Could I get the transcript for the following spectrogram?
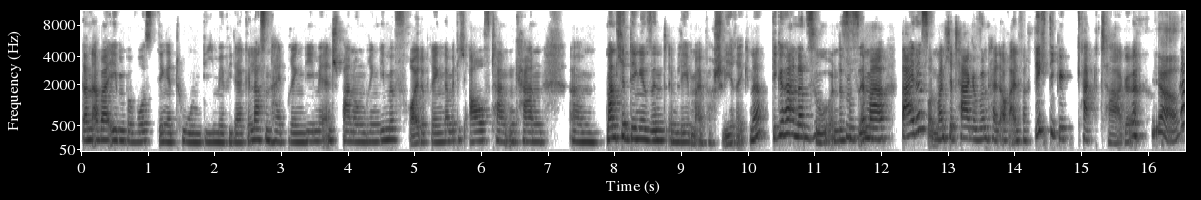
Dann aber eben bewusst Dinge tun, die mir wieder Gelassenheit bringen, die mir Entspannung bringen, die mir Freude bringen, damit ich auftanken kann. Ähm, manche Dinge sind im Leben einfach schwierig, ne? Die gehören mhm. dazu. Und es ist mhm. immer beides. Und manche Tage sind halt auch einfach richtige Kacktage. Ja.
